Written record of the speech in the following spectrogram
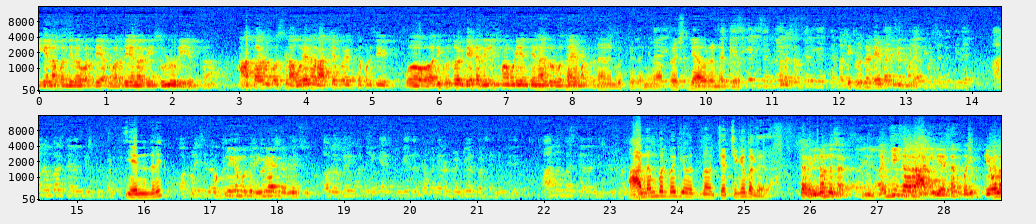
ಈಗೆಲ್ಲ ಬಂದಿರೋ ವರದಿ ಅದು ವರದಿ ಎಲ್ಲ ರೀ ಸುಳ್ಳು ರೀ ಅಂತ. ಆ ಕಾರಣಕ್ಕೋಸ್ಕರ ಅವರೇನಾದ್ರು ಆಕ್ಷೇಪ ವ್ಯಕ್ತಪಡಿಸಿ ಅಧಿಕೃತವಾಗಿ ಡೇಟಾ ರಿಲೀಸ್ ಮಾಡ್ಬಿಡಿ ಅಂತ ಏನಾದ್ರು ಒತ್ತಾಯ ಮಾಡ್ತಾರೆ? ನನಗೆ ಗೊತ್ತಿಲ್ಲ ನೀವು ಆ ಪ್ರಶ್ನೆ ಅವರನ್ನ ಕೇಳಿ. ಅಲ್ಲ ಸರ್ ಅಧಿಕೃತ ಡೇಟಾ ರಿಲೀಸ್ ಮಾಡಿ. ಏನಂದ್ರಿ? ಒಕ್ಕಲಿಗ ಮತ್ತು ಲಿಂಗಾಯತ ಆ ನಂಬರ್ ಬಗ್ಗೆ ಇವತ್ತು ನಾವು ಚರ್ಚೆಗೆ ಬರಲಿಲ್ಲ. ಸರ್ ಇನ್ನೊಂದು ಸರ್ ಅಂಗೀಕಾರ ಆಗಿದೆಯಾ ಸರ್? ಬರೀ ಕೇವಲ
